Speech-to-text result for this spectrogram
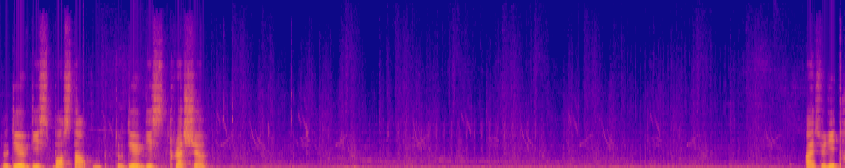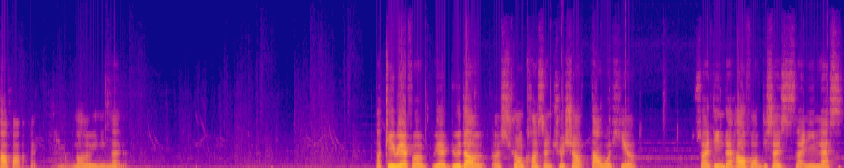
To deal with this boss tower, to deal with this crusher. But it's really tough, ah. Not really like that. Lucky we have a we have built out a strong concentration of tower here. So I think the health of this one is slightly less.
